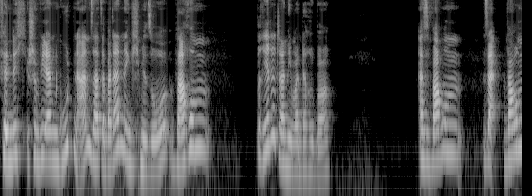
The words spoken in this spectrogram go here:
finde ich schon wieder einen guten Ansatz, aber dann denke ich mir so, warum redet da niemand darüber? Also warum, warum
